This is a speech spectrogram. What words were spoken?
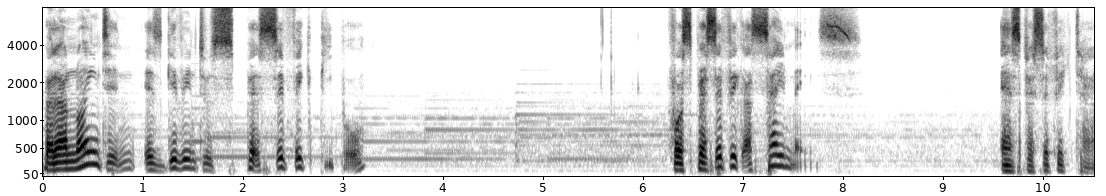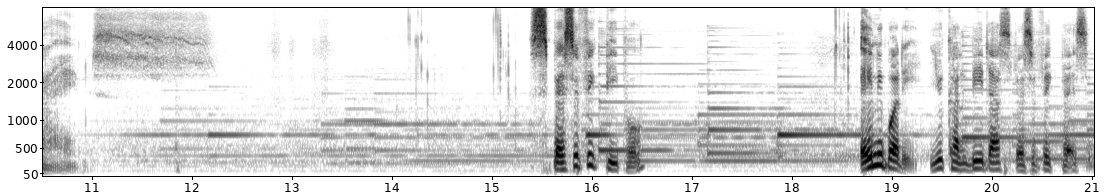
But anointing is given to specific people for specific assignments and specific times. Specific people, anybody, you can be that specific person.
